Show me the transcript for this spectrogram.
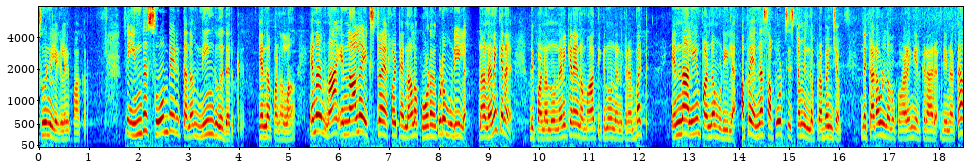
சூழ்நிலைகளை பார்க்குறோம். ஸோ இந்த சோம்பேறித்தனம் நீங்குவதற்கு என்ன பண்ணலாம்? ஏன்னா நான் என்னால் எக்ஸ்ட்ரா எஃபர்ட் என்னால் போட கூட முடியல. நான் நினைக்கிறேன் இப்படி பண்ணணும்னு நினைக்கிறேன் நான் மாற்றிக்கணும்னு நினைக்கிறேன். பட் என்னாலையும் பண்ண முடியல. அப்போ என்ன சப்போர்ட் சிஸ்டம் இந்த பிரபஞ்சம் இந்த கடவுள் நமக்கு வழங்கியிருக்கிறாரு அப்படின்னாக்கா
